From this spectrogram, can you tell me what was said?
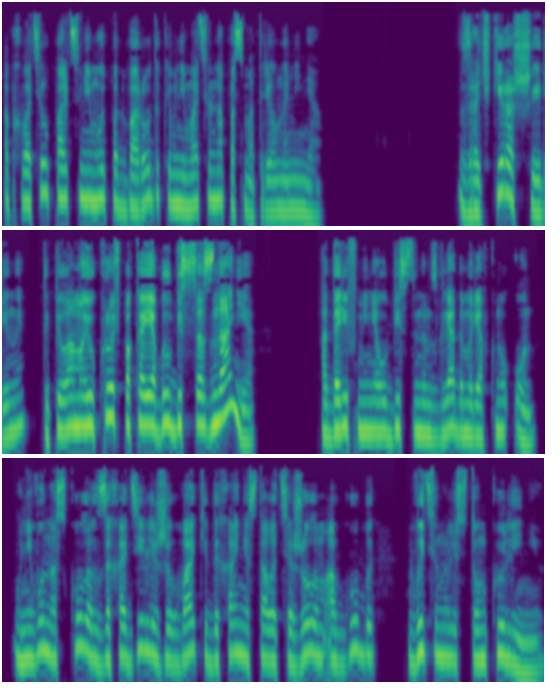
обхватил пальцами мой подбородок и внимательно посмотрел на меня. Зрачки расширены. Ты пила мою кровь, пока я был без сознания? Одарив меня убийственным взглядом, рявкнул он. У него на скулах заходили желваки, дыхание стало тяжелым, а губы вытянулись в тонкую линию.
